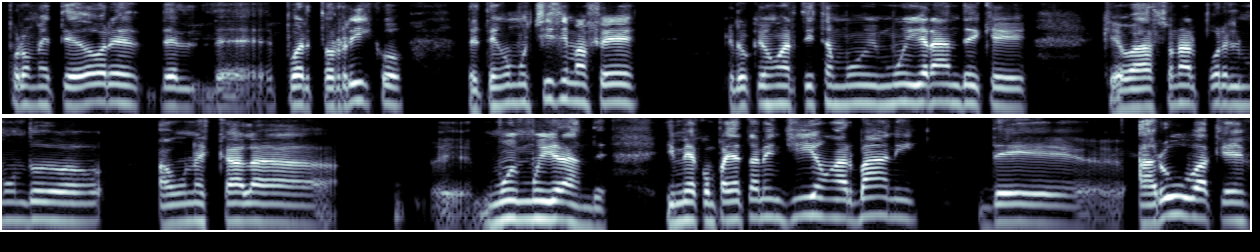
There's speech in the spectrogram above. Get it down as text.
prometedores de Puerto Rico. Le tengo muchísima fe. Creo que es un artista muy, muy grande que, que va a sonar por el mundo a una escala eh, muy, muy grande. Y me acompaña también Gion Arbani de Aruba, que es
